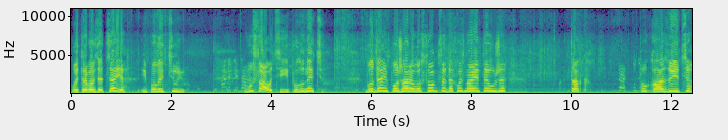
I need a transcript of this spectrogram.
Ой, треба взяти це і полицюю. Вуса оці і полуницю. Бо день пожарило сонце, так ви знаєте, вже так показується.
